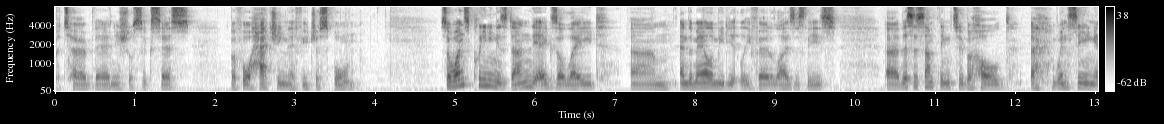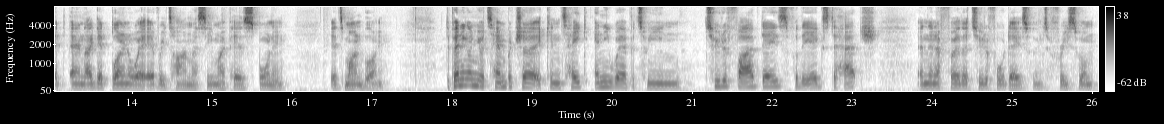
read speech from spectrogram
perturb their initial success before hatching their future spawn. So once cleaning is done, the eggs are laid um, and the male immediately fertilizes these. Uh, this is something to behold uh, when seeing it, and I get blown away every time I see my pairs spawning. It's mind blowing. Depending on your temperature, it can take anywhere between two to five days for the eggs to hatch, and then a further two to four days for them to free swim.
